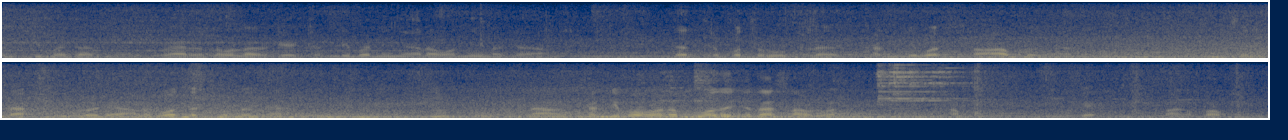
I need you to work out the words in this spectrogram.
அல்டிமேட்டாக இருக்குது வேறு லெவலாக இருக்குது கண்டிப்பாக நீங்கள் யாராவது வந்தீங்கன்னாக்கா இந்த திருப்பத்தூர் ரூட்டில் கண்டிப்பாக சாப்பிடுங்க. சரிங்களா? உங்களுடைய அனுபவத்தை சொல்லுங்கள்? நான் கண்டிப்பாக வரும்போது இங்கே தான் சாப்பிடுவேன். ஆமாம் ஓகே. வாங்க பார்ப்போம்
